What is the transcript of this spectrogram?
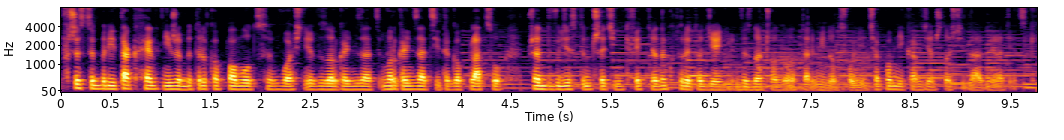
Wszyscy byli tak chętni, żeby tylko pomóc właśnie w organizacji, w organizacji tego placu przed 23 kwietnia, na który to dzień wyznaczono termin odsłonięcia pomnika wdzięczności dla Armii Radzieckiej.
